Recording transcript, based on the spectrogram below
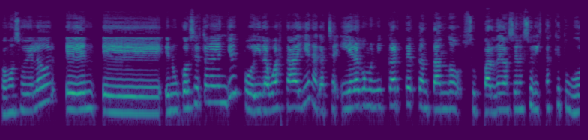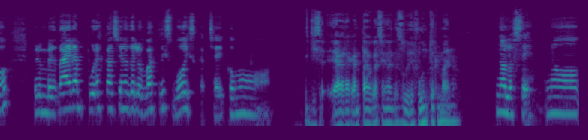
famoso violador, en, eh, en un concierto en el Enjoy, po, y la weá estaba llena, ¿cachai? Y era como Nick Carter cantando sus par de canciones solistas que tuvo, pero en verdad eran puras canciones de los Backstreet Boys, ¿cachai? Como... ¿Habrá cantado canciones de su difunto hermano? No lo sé, no.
